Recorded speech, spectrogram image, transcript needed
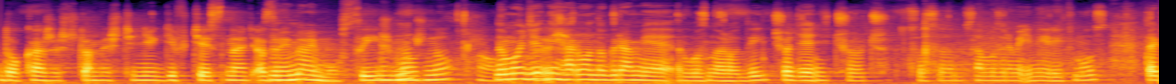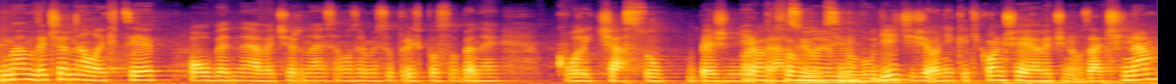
dokážeš tam ešte niekde vtesnať a zrejme mm-hmm. aj musíš mm-hmm. možno? No môj denný harmonogram je rôznorodý, čo deň, čo, čo, čo samozrejme iný rytmus. Tak mám večerné lekcie, poobedné a večerné, samozrejme sú prispôsobené kvôli času bežne pracujúcim ľudí, čiže oni keď končia, ja väčšinou začínam.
